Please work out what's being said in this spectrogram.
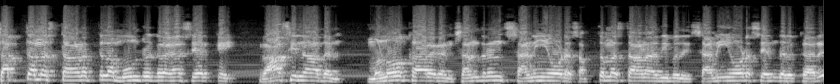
சப்தமஸ்தானத்துல மூன்று கிரக சேர்க்கை. ராசிநாதன் மனோகாரகன் சந்திரன் சனியோட சப்தமஸ்தான அதிபதி சனியோட சேர்ந்து இருக்காரு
